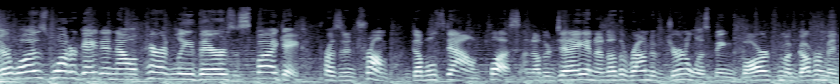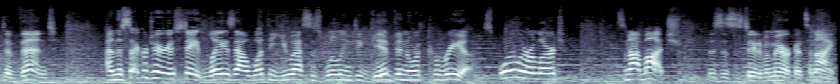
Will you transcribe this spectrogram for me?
There was Watergate, and now apparently there's Spygate. President Trump doubles down. Plus, another day and another round of journalists being barred from a government event. And the Secretary of State lays out what the U.S. is willing to give to North Korea. Spoiler alert, it's not much. This is the State of America tonight.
